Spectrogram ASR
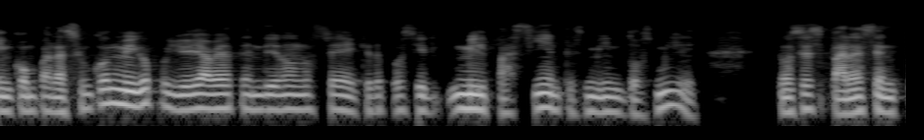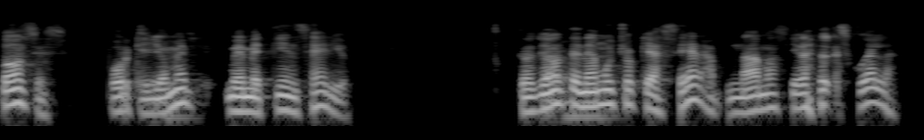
en comparación conmigo, pues yo ya había atendido, no sé, ¿qué te puedo decir? Mil pacientes, mil, dos mil. Entonces, para ese entonces, porque yo me, me, metí en serio. Entonces, yo no tenía mucho que hacer, nada más ir a la escuela.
